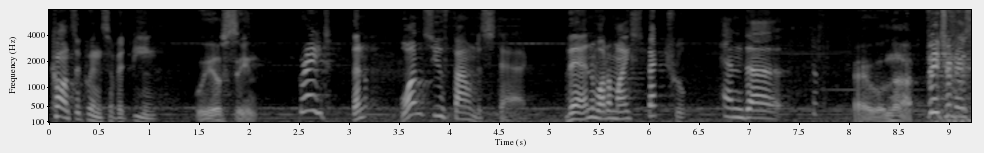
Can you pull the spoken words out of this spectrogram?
Consequence of it being We have seen. Great. Then once you've found a stag, then one of my spectral and uh I will not. Bitterness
